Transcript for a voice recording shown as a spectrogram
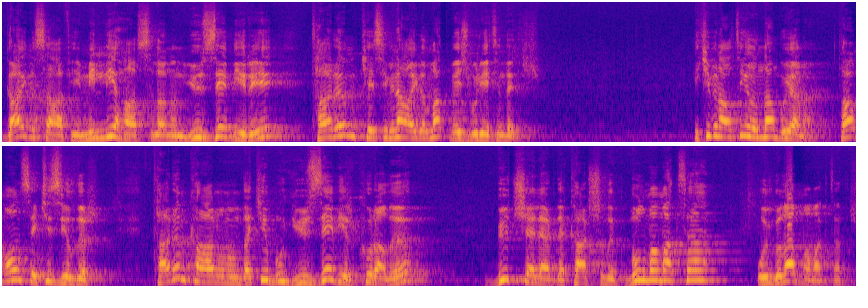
gayri safi milli hasılanın yüzde biri tarım kesimine ayrılmak mecburiyetindedir. 2006 yılından bu yana tam 18 yıldır tarım kanunundaki bu yüzde bir kuralı bütçelerde karşılık bulmamakta, uygulanmamaktadır.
